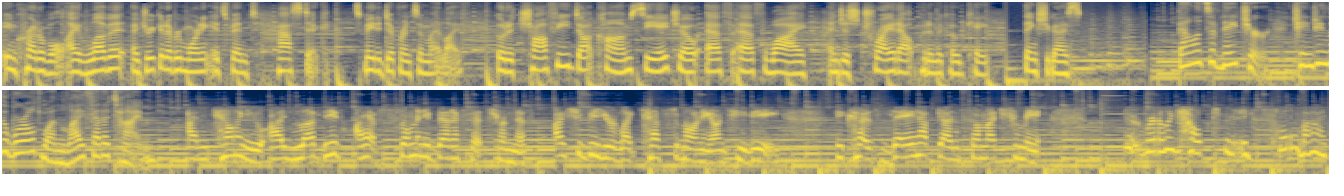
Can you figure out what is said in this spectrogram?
incredible. I love it. I drink it every morning. It's fantastic. It's made a difference in my life. Go to choffy.com, C H O F F Y, and just try it out. Put in the code KATE. Thanks, you guys. Balance of Nature, changing the world one life at a time. I'm telling you, I love these. I have so many benefits from this. I should be your like testimony on TV because they have done so much for me. It really helped me so much.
